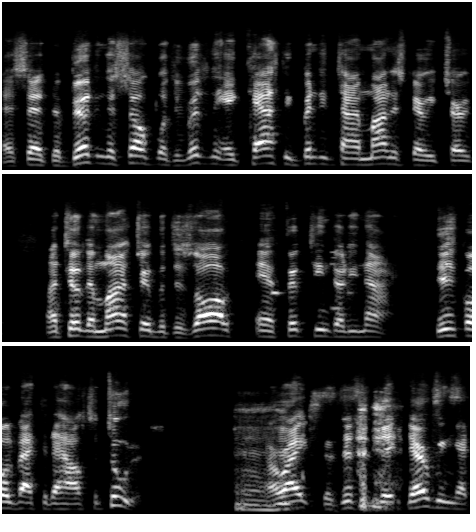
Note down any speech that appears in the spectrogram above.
It said the building itself was originally a Catholic Benedictine monastery church until the monastery was dissolved in 1539. This goes back to the House of Tudors, Mhm. all right? Because this is the- their ring at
